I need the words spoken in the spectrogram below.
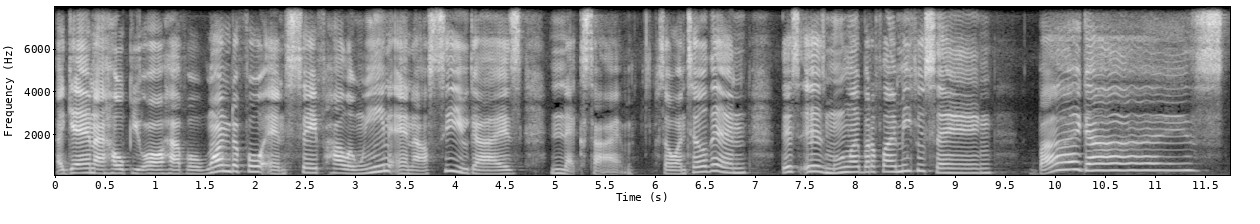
Again, I hope you all have a wonderful and safe Halloween, and I'll see you guys next time. So until then, this is Moonlight Butterfly Miku saying, bye guys.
